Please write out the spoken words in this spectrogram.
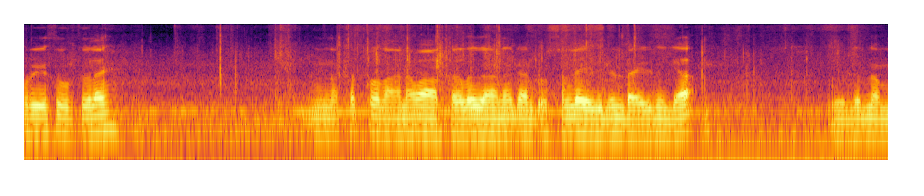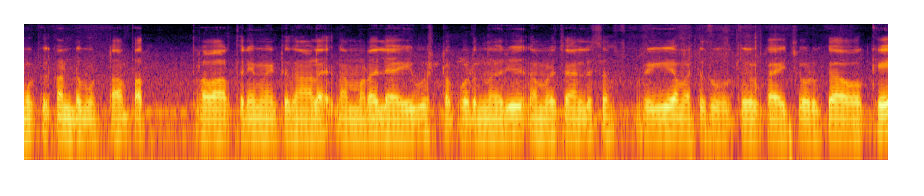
പ്രിയ സുഹൃത്തുക്കളെ ഇന്നത്തെ പ്രധാന വാർത്തകൾ ഇതാണ്. രണ്ട് ദിവസം ലൈവിൽ ഉണ്ടായിരുന്നില്ല. വീണ്ടും നമുക്ക് കണ്ടുമുട്ടാം പത്രവാർത്തയുമായിട്ട് നാളെ നമ്മുടെ ലൈവ് ഇഷ്ടപ്പെടുന്നവർ നമ്മുടെ ചാനൽ സബ്സ്ക്രൈബ് ചെയ്യുക മറ്റു സുഹൃത്തുക്കൾക്ക് അയച്ചു കൊടുക്കുക. ഓക്കെ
